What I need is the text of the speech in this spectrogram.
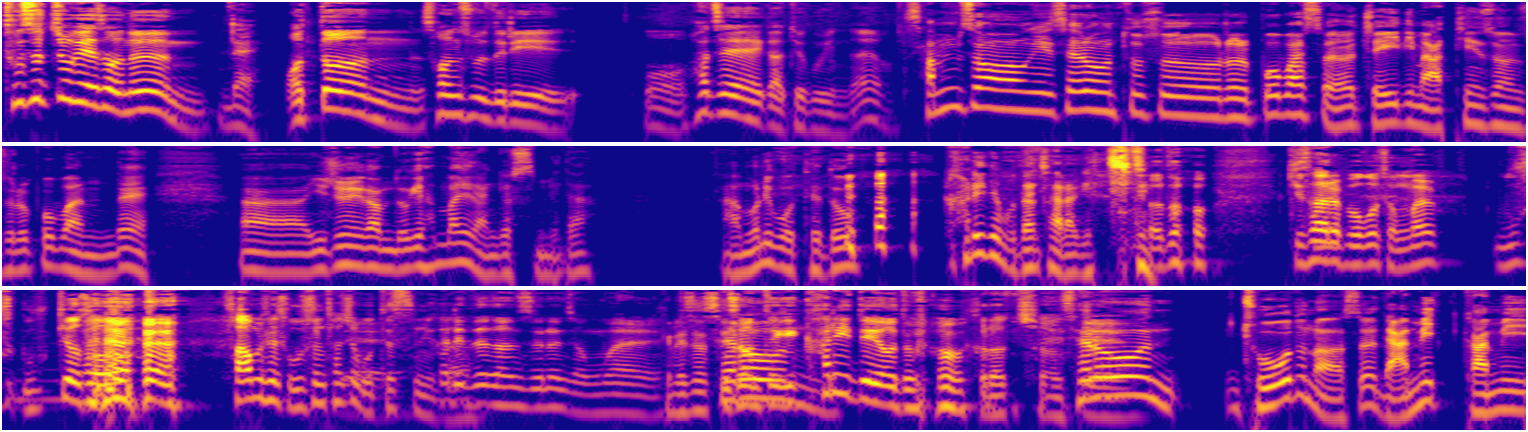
투수 쪽에서는 네. 어떤 선수들이 뭐 화제가 되고 있나요? 삼성이 새로운 투수를 뽑았어요. 제이디 마틴 선수를 뽑았는데 아, 유준일 감독이 한 마디 남겼습니다. 아무리 못해도 카리데보단 잘하겠지. 저도 기사를 보고 정말 우- 웃겨서 사무실에서 웃음 참지 못했습니다. 카리데 선수는 정말 그래서 그 새로운 선택이 카리데어 돌아오. 그렇죠. 네, 새로운 조어도 나왔어요. 나밋 가밋이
